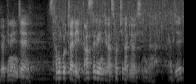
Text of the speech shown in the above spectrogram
여기는 이제 3구짜리 가스레인지가 설치가 되어 있습니다. 아직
